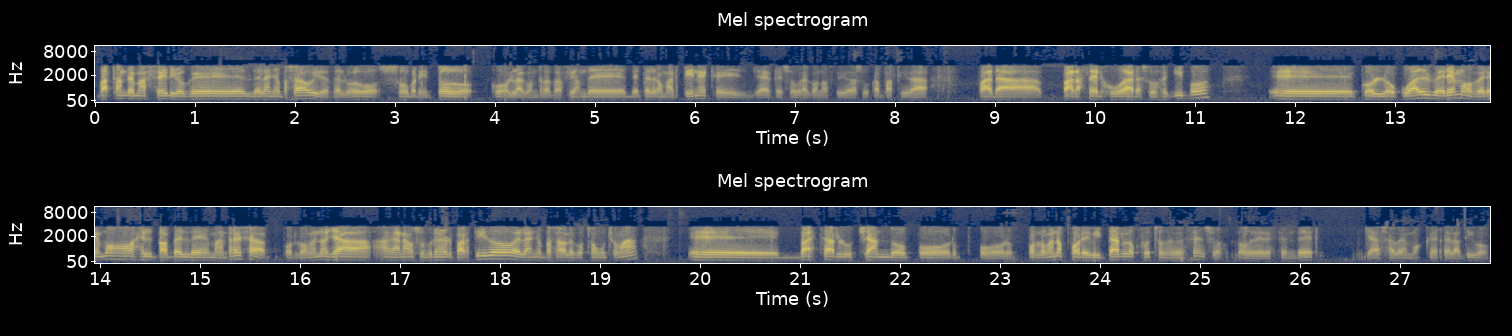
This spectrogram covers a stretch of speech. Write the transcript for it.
bastante más serio que el del año pasado y desde luego, sobre todo con la contratación de, de Pedro Martínez, que ya es de sobra conocida su capacidad para, para hacer jugar a sus equipos. Eh, con lo cual veremos, veremos el papel de Manresa. Por lo menos ya ha ganado su primer partido, el año pasado le costó mucho más. Eh, va a estar luchando por, por, lo menos por evitar los puestos de descenso. Lo de descender ya sabemos que es relativo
